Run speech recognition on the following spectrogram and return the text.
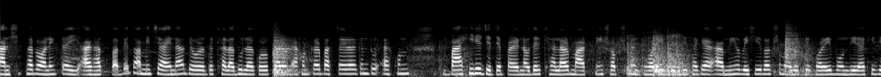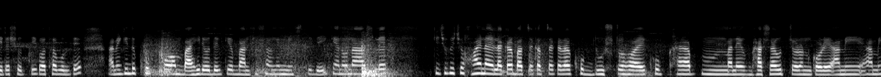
মানসিকভাবে অনেকটাই আঘাত পাবে। তো আমি চাই না যে ওদের খেলাধুলা করুক। কারণ এখনকার বাচ্চারা কিন্তু এখন বাহিরে যেতে পারে না। ওদের খেলার মাঠ নেই। সবসময় ঘরেই বন্দি থাকে। আর আমিও বেশিরভাগ সময় ওদেরকে ঘরেই বন্দি রাখি, যেটা সত্যি কথা বলতে আমি কিন্তু খুব কম বাহিরে ওদেরকে মানুষের সঙ্গে মিশতে দিই। কেননা আসলে কিছু কিছু হয় না। এলাকার বাচ্চা কাচ্চারা খুব দুষ্ট হয়, খুব খারাপ মানে ভাষা উচ্চারণ করে। আমি আমি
